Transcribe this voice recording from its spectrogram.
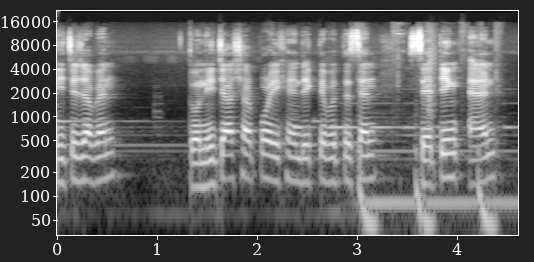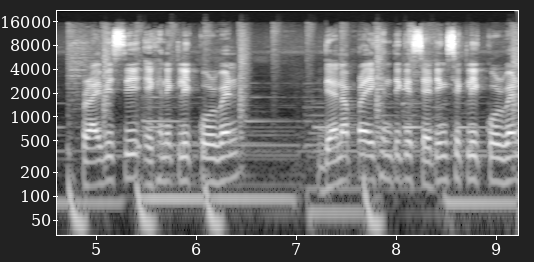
নিচে যাবেন। তো নিচে আসার পর এখানে দেখতে পাচ্ছেন সেটিং অ্যান্ড প্রাইভেসি এখানে ক্লিক করবেন। দেন আপনারা এখান থেকে সেটিংসে ক্লিক করবেন।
